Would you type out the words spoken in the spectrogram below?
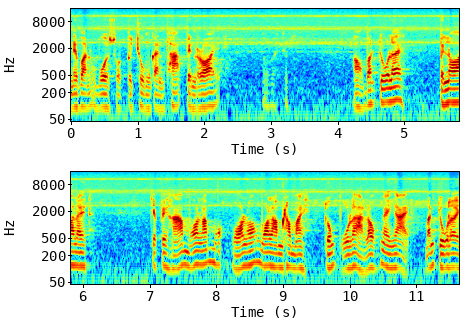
ในวันอุโบสถประชุมกันพระเป็นร้อยเอาบรรจุเลยไปรออะไร จะไปหาหมอลำหมอร้องหมอลำทำไมหลวงปู่ล่าเราง่ายๆ บรรจุเลย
